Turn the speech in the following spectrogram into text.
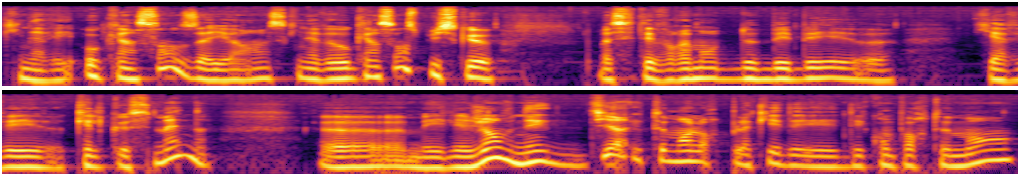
qui n'avaient aucun sens d'ailleurs, hein, ce qui n'avait aucun sens puisque bah, c'était vraiment deux bébés qui avait quelques semaines, euh, mais les gens venaient directement leur plaquer des, comportements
